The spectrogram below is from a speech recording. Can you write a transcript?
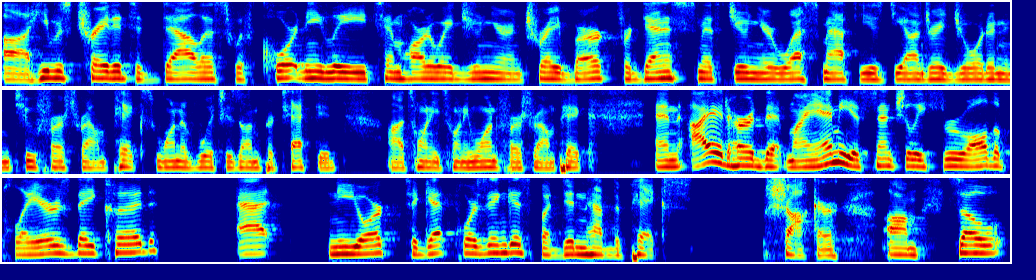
uh, he was traded to Dallas with Courtney Lee, Tim Hardaway Jr., and Trey Burke for Dennis Smith Jr., Wes Matthews, DeAndre Jordan, and two first round picks, one of which is unprotected, uh, 2021 first round pick. And I had heard that Miami essentially threw all the players they could at New York to get Porzingis, but didn't have the picks. Shocker. Um, so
